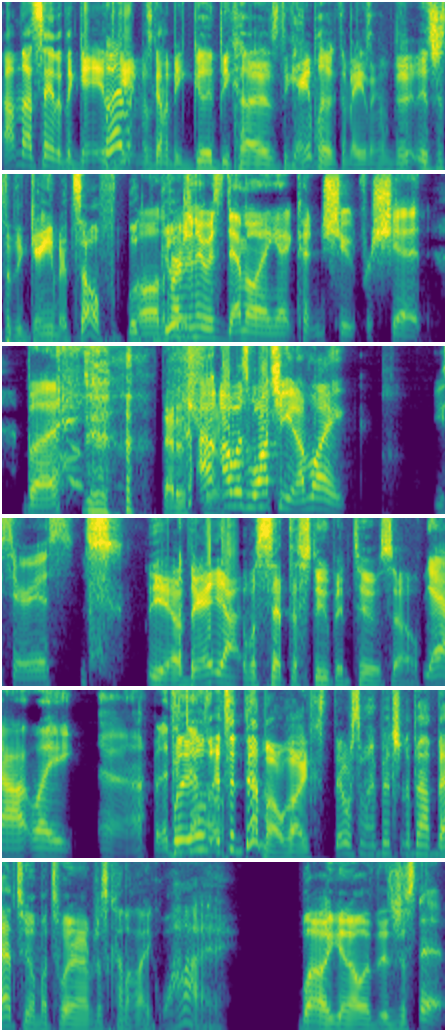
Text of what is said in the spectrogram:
I'm not saying that the game the game is going to be good because the gameplay looked amazing. It's just that the game itself looked well the good. person who was demoing it couldn't shoot for shit but that is true. I, I was watching it i'm like you serious yeah, the AI was set to stupid too. So yeah like uh, but it's but a it demo. was, it's a demo. Like there was somebody bitching about that too on my Twitter. I'm just kind of like, why? Well, you know, it's just the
